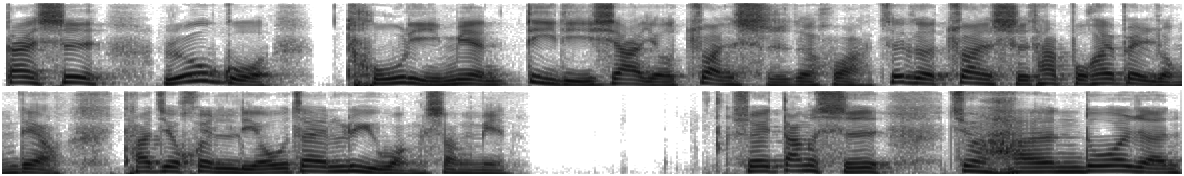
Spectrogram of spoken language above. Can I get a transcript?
但是如果土里面地底下有钻石的话，这个钻石它不会被溶掉，它就会留在滤网上面。所以当时就很多人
